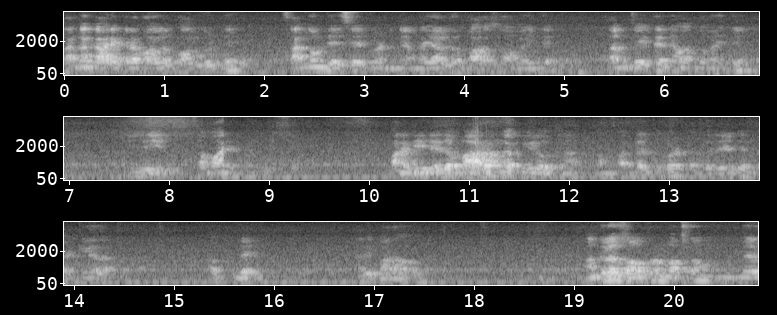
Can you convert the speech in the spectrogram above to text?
సంఘ కార్యక్రమాల్లో పాల్గొంటే సంఘం చేసేటువంటి నిర్ణయాల్లో భాగస్వామి అయితే తను చైతన్యవంతమైతే ఇది సమాజమైనటువంటి మనకి ఇదేదో భారంగా ఫీల్ అవుతున్నారు. మన సభ్యత్వం కూడా పెద్ద రేట్ ఏం పెట్టలేదు? అక్కడ తక్కువే అది మనం అందులో సంవత్సరం మొత్తం మీద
